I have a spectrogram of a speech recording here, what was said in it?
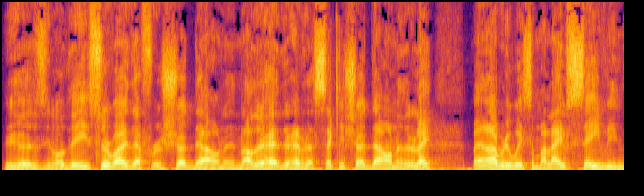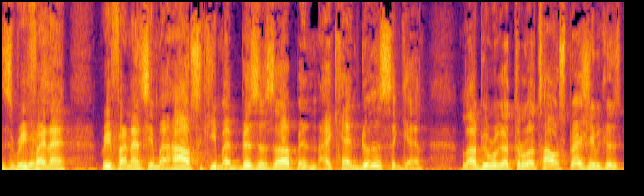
because you know they survived that first shutdown, and now they're ha- they're having a second shutdown, and they're like, "Man, I already wasted my life savings refinan- refinancing my house to keep my business up, and I can't do this again." A lot of people are gonna throw the towel, especially because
